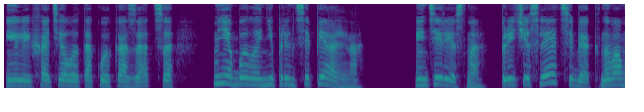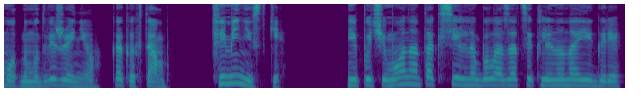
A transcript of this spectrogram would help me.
или хотела такой казаться – мне было не принципиально. Интересно, причисляет себя к новомодному движению, как их там, феминистки? И почему она так сильно была зациклена на Игоре?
